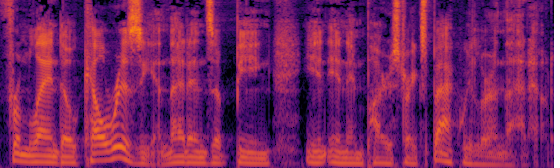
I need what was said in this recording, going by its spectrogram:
from Lando Calrissian. That ends up being in, in Empire Strikes Back. We learn that out.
